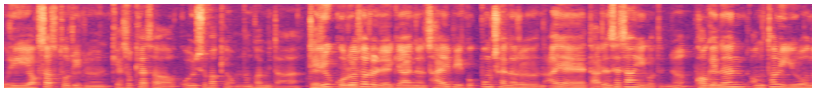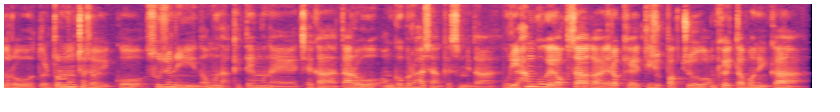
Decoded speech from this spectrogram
우리 역사 스토리는 계속해서 꼬일 수밖에 없는 겁니다. 대륙 고려서를 얘기하는 사이비 국뽕 채널은 아예 다른 세상이거든요. 거기는 엉터리 이론으로 똘똘 뭉쳐져 있고 수준이 너무 낮기 때문에 제가 따로 언급을 하지 않겠습니다. 우리 한국의 역사가 이렇게 뒤죽박죽 엉켜 있다 보니까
